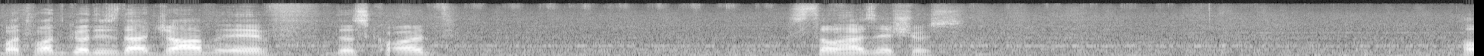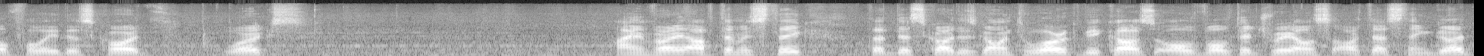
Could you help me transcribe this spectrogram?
But what good is that job if this card still has issues? Hopefully this card works. I'm very optimistic that this card is going to work because all voltage rails are testing good.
